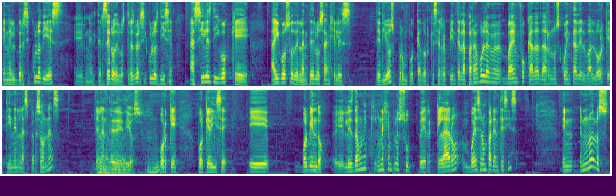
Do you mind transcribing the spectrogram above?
en el versículo 10, en el tercero de los tres versículos dice, así les digo que hay gozo delante de los ángeles de Dios por un pecador que se arrepiente. La parábola va enfocada a darnos cuenta del valor que tienen las personas delante de Dios. ¿Por qué? Porque dice, eh, volviendo, eh, les da un, ej- un ejemplo súper claro. Voy a hacer un paréntesis. En, en uno de los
